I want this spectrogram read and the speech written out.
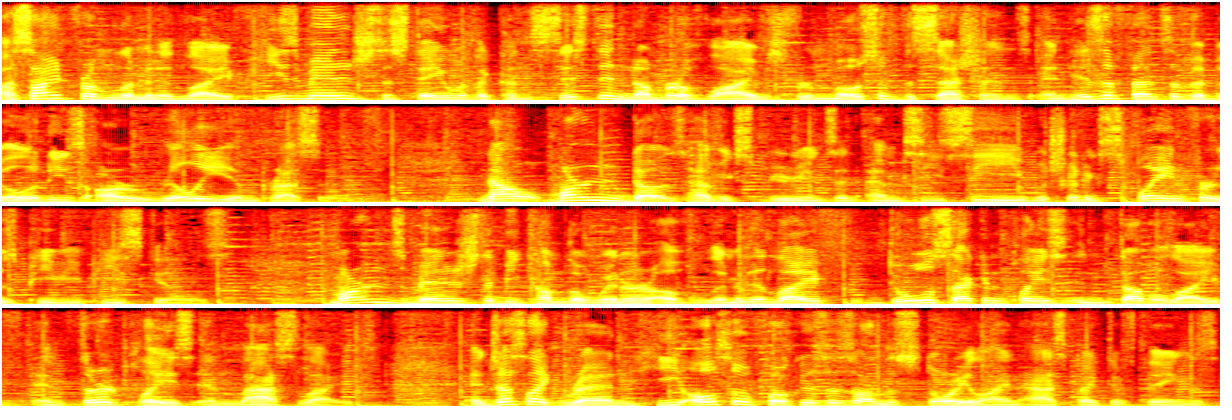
Aside from limited life, he's managed to stay with a consistent number of lives for most of the sessions and his offensive abilities are really impressive. Now, Martin does have experience in MCC, which could explain for his PvP skills. Martin's managed to become the winner of Limited Life, dual second place in Double Life, and third place in Last Life And just like Ren, he also focuses on the storyline aspect of things,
